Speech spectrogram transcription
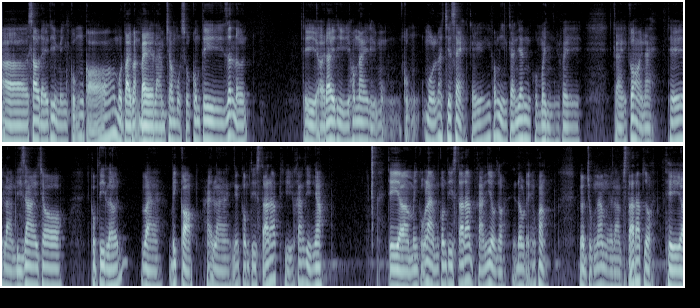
Uh, sau đấy thì mình cũng có một vài bạn bè làm cho một số công ty rất lớn. Thì ở đây thì hôm nay thì cũng muốn là chia sẻ cái góc nhìn cá nhân của mình về cái câu hỏi này. Thế làm design cho công ty lớn và big corp hay là những công ty startup thì khác gì nhau? Thì uh, mình cũng làm công ty startup khá nhiều rồi đâu đấy khoảng gần chục năm rồi làm startup rồi. Thì uh,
